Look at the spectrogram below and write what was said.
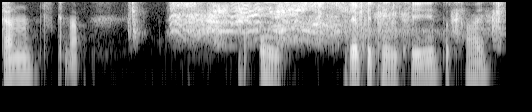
Ganz knapp. Oh, sehr viel TNT, das heißt...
